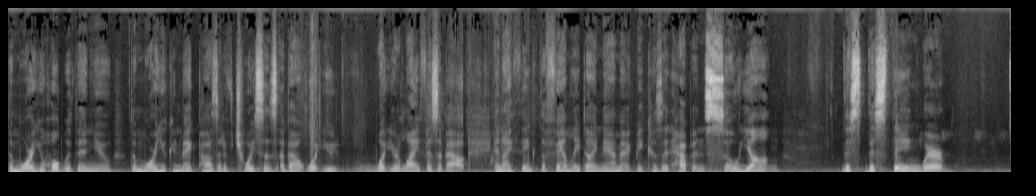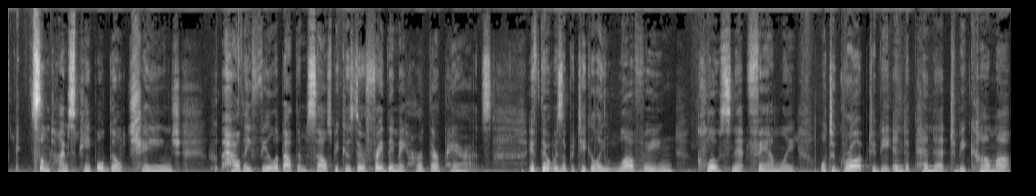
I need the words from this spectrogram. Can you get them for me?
The more you hold within you, the more you can make positive choices about what you what your life is about. And I think the family dynamic, because it happens so young this, this thing where sometimes people don't change how they feel about themselves because they're afraid they may hurt their parents. If there was a particularly loving, close knit family, well, to grow up to be independent, to become a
